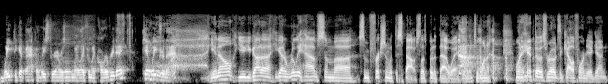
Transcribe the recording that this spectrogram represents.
wait to get back and waste three hours of my life in my car every day"? Can't wait for that. You know, you, you gotta you gotta really have some uh, some friction with the spouse. Let's put it that way. to want to want to hit those roads in California again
